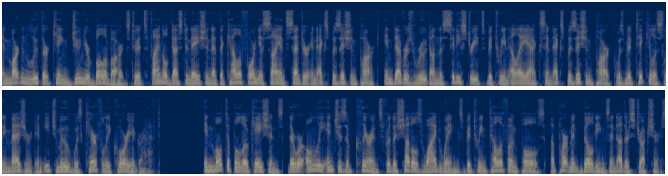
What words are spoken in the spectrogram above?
and Martin Luther King Jr. Boulevards to its final destination at the California Science Center in Exposition Park. Endeavor's route on the city streets between LAX and Exposition Park was meticulously measured and each move was carefully choreographed. In multiple locations, there were only inches of clearance for the shuttle's wide wings between telephone poles, apartment buildings and other structures.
